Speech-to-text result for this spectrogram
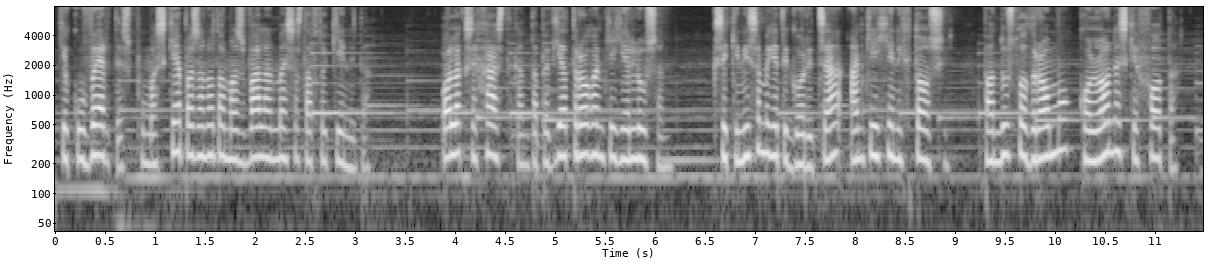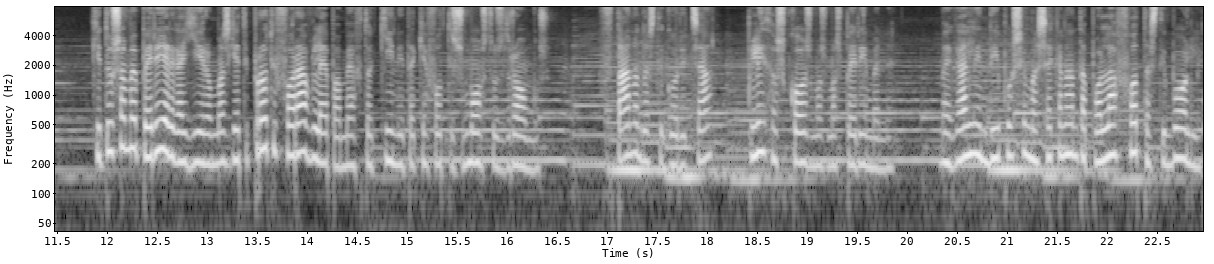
και κουβέρτες που μας σκέπαζαν όταν μας βάλαν μέσα στα αυτοκίνητα. Όλα ξεχάστηκαν, τα παιδιά τρώγαν και γελούσαν. Ξεκινήσαμε για την κοριτσά, αν και είχε νυχτώσει. Παντού στο δρόμο, κολόνες και φώτα. Κοιτούσαμε περίεργα γύρω μας γιατί πρώτη φορά βλέπαμε αυτοκίνητα και φωτισμό στους δρόμους. Φτάνοντας στην κοριτσά, πλήθος κόσμος μας περίμενε. Μεγάλη εντύπωση μας έκαναν τα πολλά φώτα στην πόλη.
